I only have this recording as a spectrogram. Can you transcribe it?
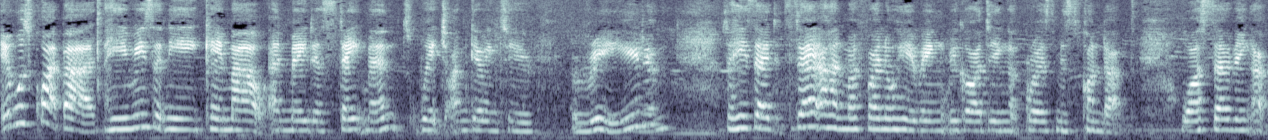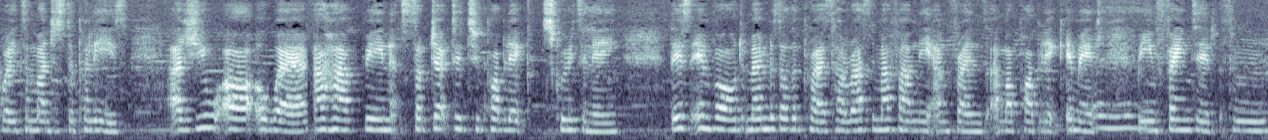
It was quite bad. He recently came out and made a statement which i'm going to read. Mm-hmm. So he said today i had my final hearing regarding gross misconduct while serving at Greater Manchester Police. As you are aware, I have been subjected to public scrutiny. This involved members of the press harassing my family and friends and my public image being fainted through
